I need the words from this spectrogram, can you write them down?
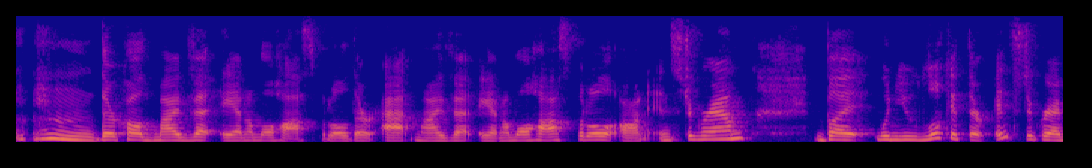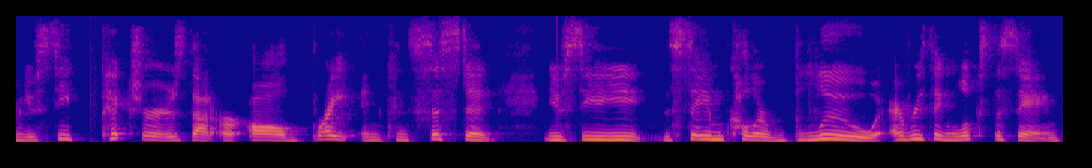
they're called My Vet Animal Hospital. They're at My Vet Animal Hospital on Instagram. But when you look at their Instagram, you see pictures that are all bright and consistent. You see the same color blue. Everything looks the same.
